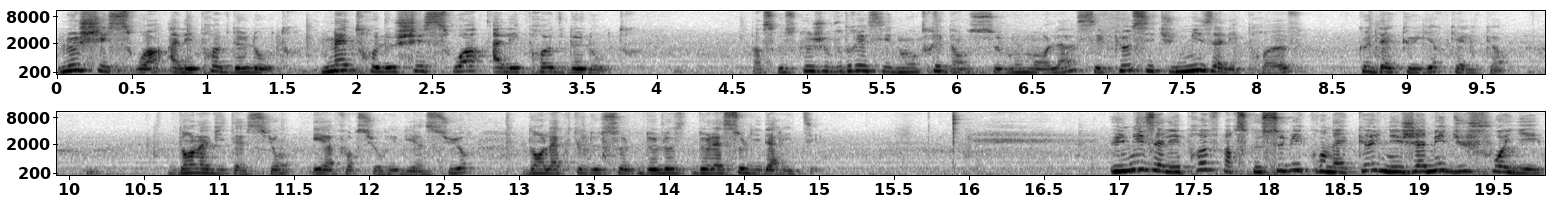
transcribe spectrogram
le chez-soi à l'épreuve de l'autre, mettre le chez-soi à l'épreuve de l'autre. Parce que ce que je voudrais essayer de montrer dans ce moment-là, c'est que c'est une mise à l'épreuve que d'accueillir quelqu'un dans l'invitation et a fortiori bien sûr dans l'acte de, la solidarité. Une mise à l'épreuve parce que celui qu'on accueille n'est jamais du foyer.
